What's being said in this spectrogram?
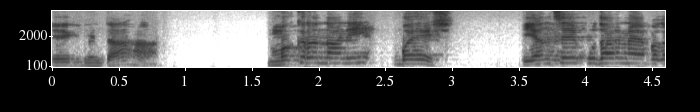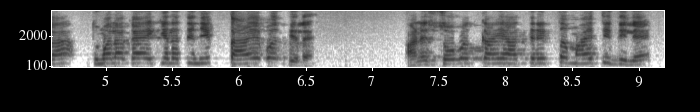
एक मिनिट हा. हा. मकरंद आणि महेश यांचं एक उदाहरण आहे बघा. तुम्हाला काय केलं त्यांनी? एक ताळेबंद दिलाय. आणि सोबत काही अतिरिक्त माहिती दिली आहे.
